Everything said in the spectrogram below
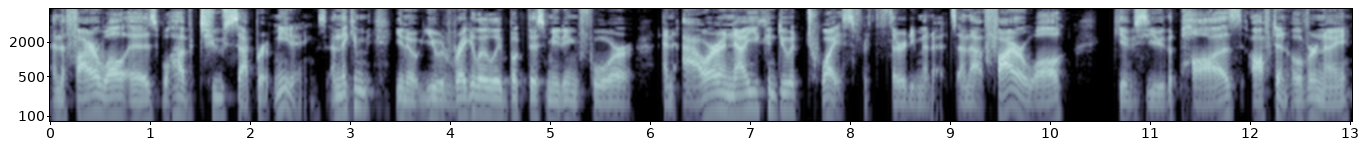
And the firewall is we'll have two separate meetings. And they can, you know, you would regularly book this meeting for an hour, and now you can do it twice for 30 minutes. And that firewall gives you the pause, often overnight,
